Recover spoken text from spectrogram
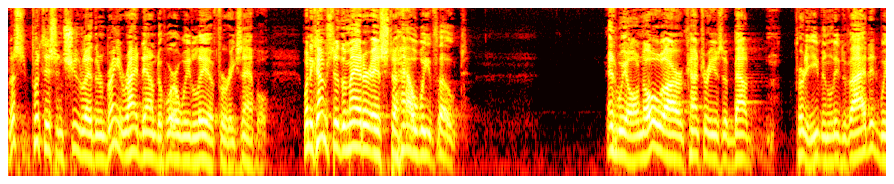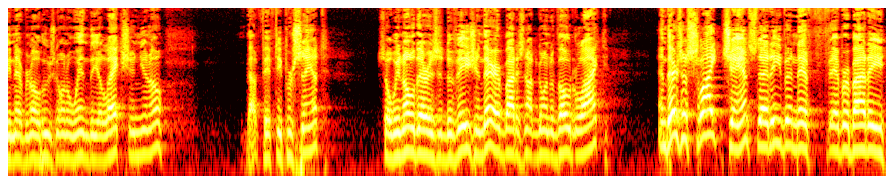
Let's put this in shoe leather and bring it right down to where we live, for example. When it comes to the matter as to how we vote, as we all know, our country is about pretty evenly divided. We never know who's going to win the election, you know, about 50%. So we know there is a division there. Everybody's not going to vote alike. And there's a slight chance that even if everybody,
